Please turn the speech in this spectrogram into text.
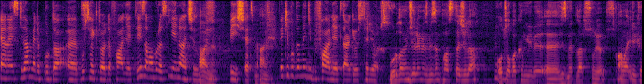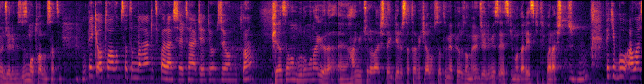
Yani eskiden beri burada e, bu sektörde faaliyetteyiz ama burası yeni açılmış Aynen. bir işletme. Aynen. Peki burada ne gibi faaliyetler gösteriyoruz? Burada önceliğimiz bizim pastacıyla oto bakım gibi e, hizmetler sunuyoruz. Ama ilk önceliğimiz bizim oto alım satım. Peki oto alım satımda hangi tip araçları tercih ediyoruz yoğunlukla? Piyasanın durumuna göre e, hangi tür araç denk gelirse tabii ki alım satım yapıyoruz ama önceliğimiz eski model, eski tip araçlar. Peki bu araç,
